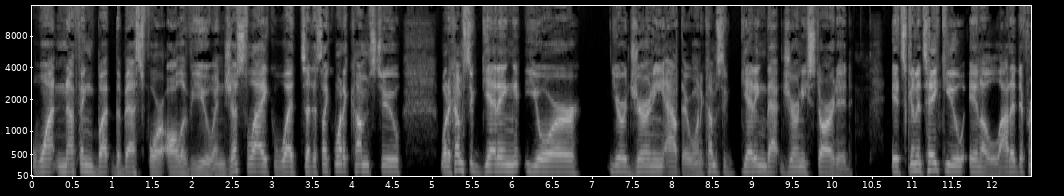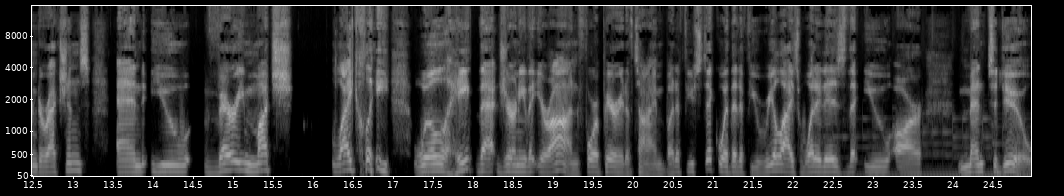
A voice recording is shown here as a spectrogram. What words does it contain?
want nothing but the best for all of you. And just like what, just like when it comes to, when it comes to getting your, your journey out there, when it comes to getting that journey started, it's going to take you in a lot of different directions and you very much likely will hate that journey that you're on for a period of time. But if you stick with it, if you realize what it is that you are meant to do,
